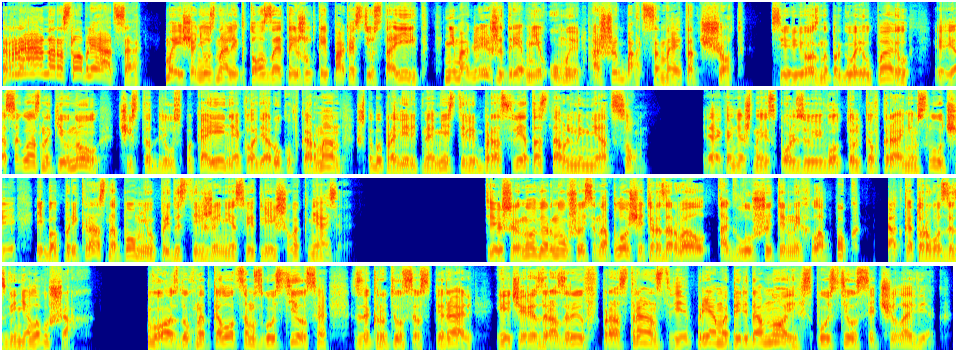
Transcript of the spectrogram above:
«Рано расслабляться! Мы еще не узнали, кто за этой жуткой пакостью стоит. Не могли же древние умы ошибаться на этот счет?» Серьезно проговорил Павел, и я согласно кивнул, чисто для успокоения, кладя руку в карман, чтобы проверить, на месте ли браслет, оставленный мне отцом. Я, конечно, использую его только в крайнем случае, ибо прекрасно помню предостережение светлейшего князя. Тишину, вернувшуюся на площадь, разорвал оглушительный хлопок, от которого зазвенело в ушах. Воздух над колодцем сгустился, закрутился в спираль, и через разрыв в пространстве прямо передо мной спустился человек.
